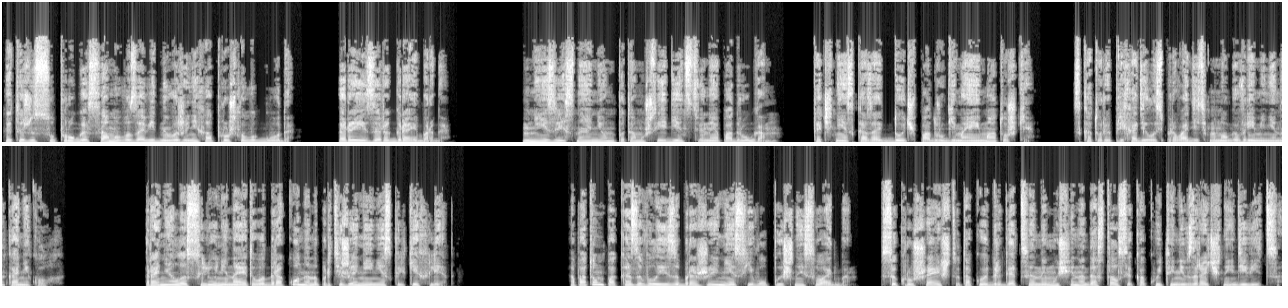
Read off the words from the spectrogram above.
это же супруга самого завидного жениха прошлого года, Рейзера Грайберга. Мне известно о нем, потому что единственная подруга, точнее сказать, дочь подруги моей матушки, с которой приходилось проводить много времени на каникулах, роняла слюни на этого дракона на протяжении нескольких лет. А потом показывала изображение с его пышной свадьбы, сокрушаясь, что такой драгоценный мужчина достался какой-то невзрачной девице.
